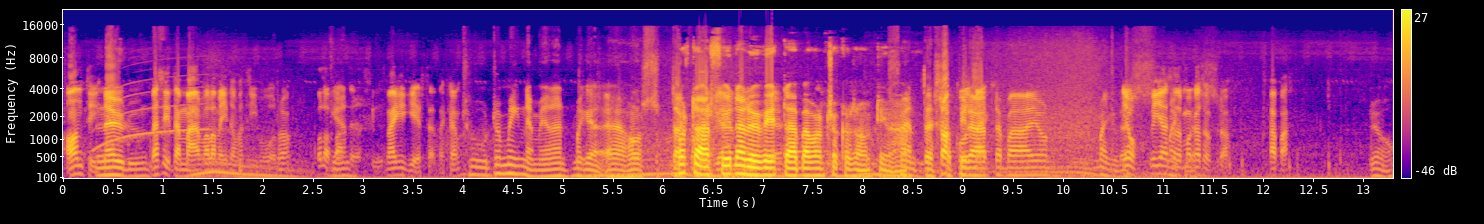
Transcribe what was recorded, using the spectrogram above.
Anti, Ne ülünk. beszéltem már valamelyik nap a Tiborra. Hol a. Battlefield? Megígérted nekem. Hú, de még nem jelent meg, el- elhalasztották. a Battlefield elővételben van csak az Antinál. Fentes a Csakkold meg. pirát bájon. Meg lesz. Jó, vigyázzatok meg lesz. magatokra. Papa. Jó.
